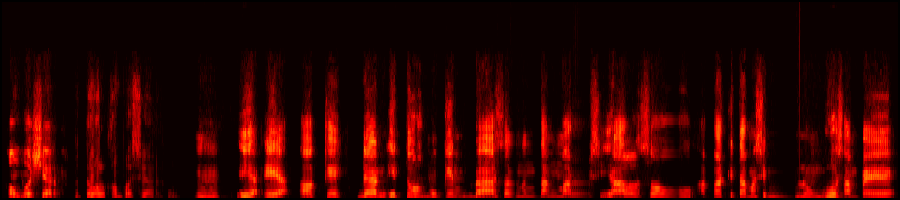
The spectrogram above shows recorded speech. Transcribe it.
Composure. Gitu. betul composure. Mm, iya iya. Oke. Okay. dan itu mungkin bahasan tentang Martial. So apa kita masih menunggu sampai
